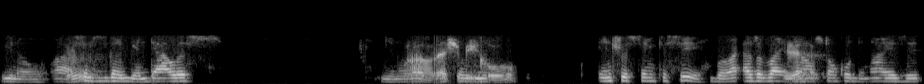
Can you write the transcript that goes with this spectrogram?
You know, uh, really? since it's gonna be in Dallas. You know, wow, that, that should be, be cool. Interesting to see, but as of right yeah. now, Stone Cold denies it.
